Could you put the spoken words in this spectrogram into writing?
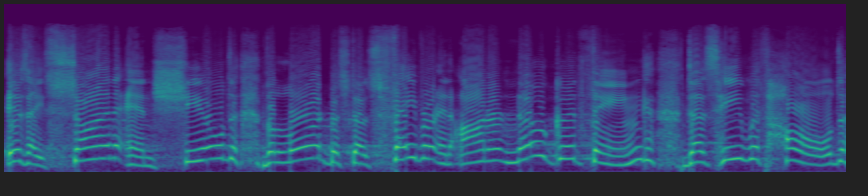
is a sun and shield. The Lord bestows favor and honor. No good thing does he withhold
